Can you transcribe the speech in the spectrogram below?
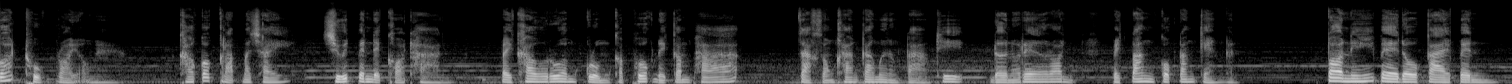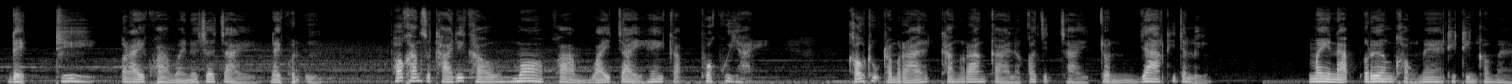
ก็ถูกปล่อยออกมา เขาก็กลับมาใช้ชีวิตเป็นเด็กขอทาน ไปเข้าร่วมกลุ่มกับพวกเด็กกำพร้า จากสงครามกลางเมืองต่างๆ ที่เดินเร่ร่อนไปตั้งกกตั้งแกงกัน ตอนนี้เปโดกลายเป็นเด็กที่ ไร้ความไว้เนื้อเชื่อใจในคนอื่น เพราะครั้งสุดท้ายที่เขามอบความไว้ใจให้กับพวกผู้ใหญ่ เขาถูกทำร้ายทั้งร่างกายแล้วก็จิตใจจนยากที่จะลืม ไม่นับเรื่องของแม่ที่ทิ้งเข้ามา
